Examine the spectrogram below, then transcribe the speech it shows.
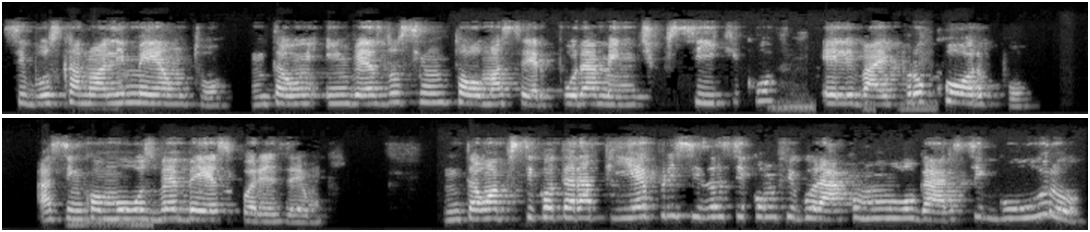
se busca no alimento. Então, em vez do sintoma ser puramente psíquico, ele vai para o corpo, assim como os bebês, por exemplo. Então, a psicoterapia precisa se configurar como um lugar seguro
